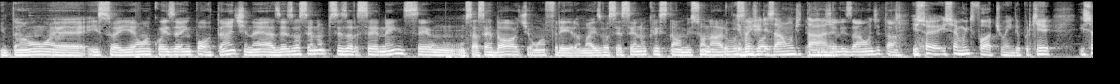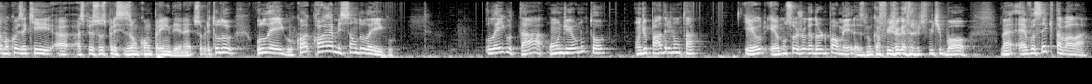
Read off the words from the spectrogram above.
Então, é, isso aí é uma coisa importante, né? Às vezes você não precisa ser nem ser um, um sacerdote ou uma freira, mas você sendo um cristão missionário, você evangelizar onde está, né? evangelizar né? onde está. Isso é isso é muito forte, Wendel, porque isso é uma coisa que a, as pessoas precisam compreender, né? Sobretudo o leigo. Qual, qual é a missão do leigo? O leigo tá onde eu não tô, onde o padre não tá. Eu, eu não sou jogador do Palmeiras, nunca fui jogador de futebol. Né? É você que estava lá.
